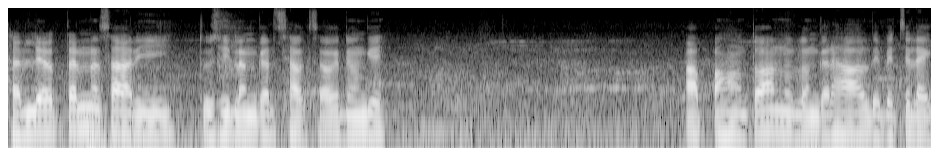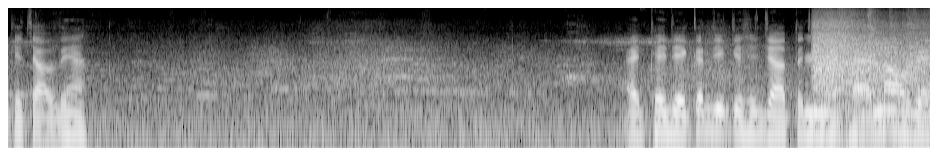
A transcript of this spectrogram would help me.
ਥੱਲੇ ਉਤਰਨ ਸਾਰੀ ਤੁਸੀਂ ਲੰਗਰ ਛਕ ਸਕਦੇ ਹੋਗੇ। ਆਪਾਂ ਹੁਣ ਤੁਹਾਨੂੰ ਲੰਗਰ ਹਾਲ ਦੇ ਵਿੱਚ ਲੈ ਕੇ ਚੱਲਦੇ ਹਾਂ। ਇੱਥੇ ਜੇਕਰ ਜੀ ਕਿਸੇ ਯਾਤਰੀ ਨੇ ਠਹਿਰਨਾ ਹੋਵੇ,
